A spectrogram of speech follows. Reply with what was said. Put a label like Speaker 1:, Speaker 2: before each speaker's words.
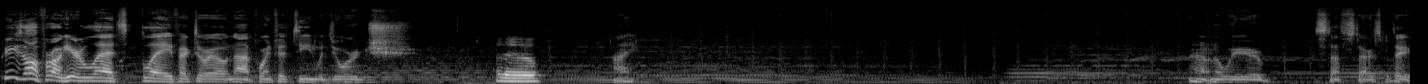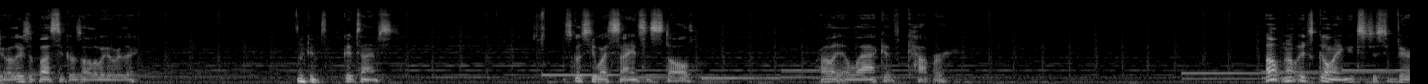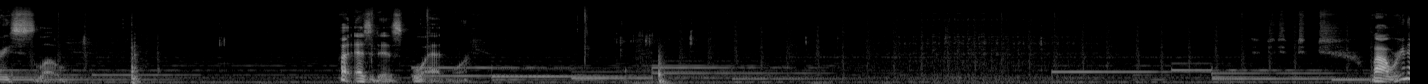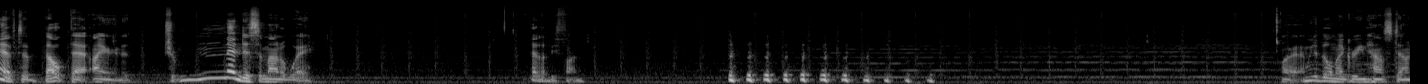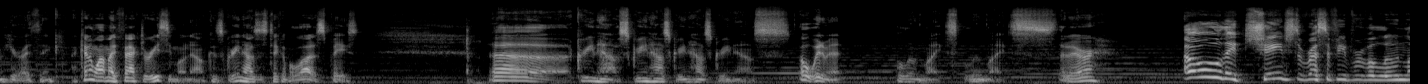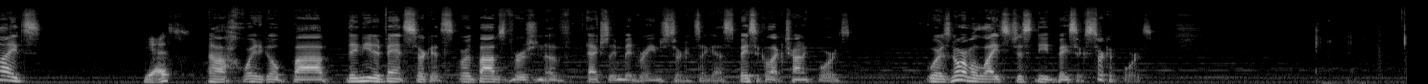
Speaker 1: Greetings all frog here. Let's play Factorio not point fifteen with George.
Speaker 2: Hello.
Speaker 1: Hi. I don't know where your stuff starts, but there you go. There's a bus that goes all the way over there. Good, good times. Let's go see why science is stalled. Probably a lack of copper. Oh, no, it's going. It's just very slow. But as it is, we'll add more. Wow, we're going to have to belt that iron a tremendous amount of way. That'll be fun. All right, I'm going to build my greenhouse down here, I think. I kind of want my Factorissimo now, because greenhouses take up a lot of space. Uh, greenhouse, greenhouse, greenhouse, greenhouse. Oh, wait a minute. Balloon lights, balloon lights. There they are. Oh, they changed the recipe for balloon lights.
Speaker 2: Yes.
Speaker 1: Oh, way to go, Bob. They need advanced circuits, or Bob's version of actually mid range circuits, I guess. Basic electronic boards. Whereas normal lights just need basic circuit boards.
